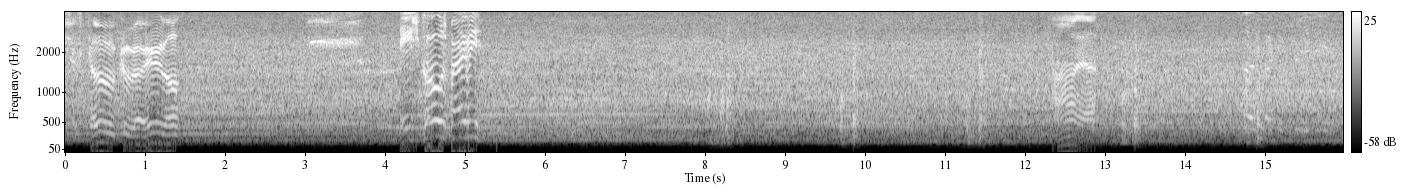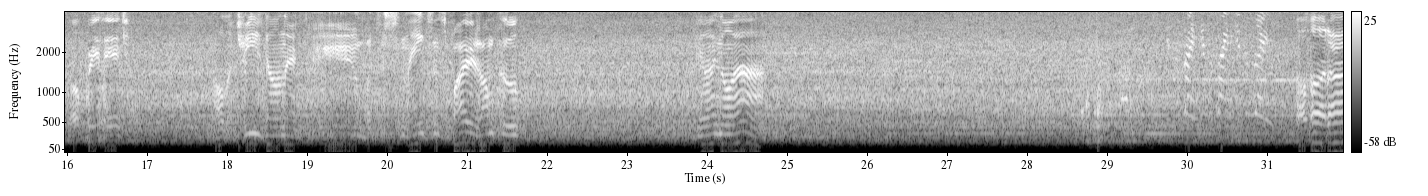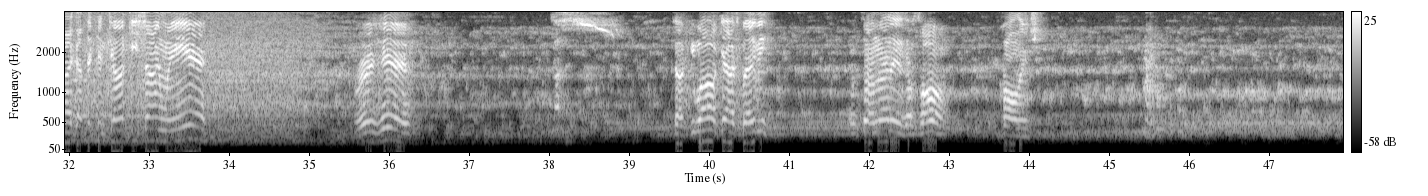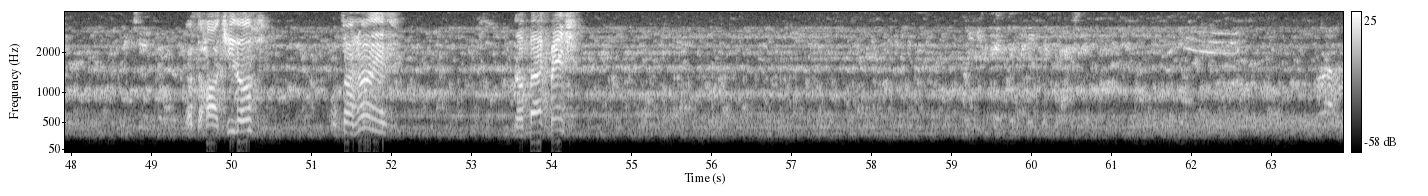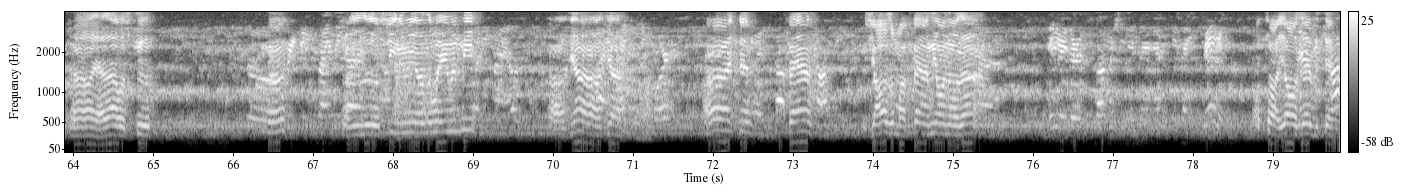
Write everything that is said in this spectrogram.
this is cool, cool right here, though. East Coast, baby. Ah, yeah. Oh, crazy edge. All the trees down there. Damn, but the snakes and spiders, I'm cool. Yeah, I know that. Get the sign, get the sign, get the sign. All right, got the Kentucky sign right here. Right here. Kentucky Wildcats, baby. What time that is? I saw college. Got the hot Cheetos. What time that is? The back Oh yeah, that was cool. So, Huh? So any little scenery on the way with me? 20 miles. How's y'all? How's y'all? Alright then, fam. Y'all's are my fam, y'all know that. Um, there, there's a slot machine in there and everything. Like, babe, I'll tell y'all's everything.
